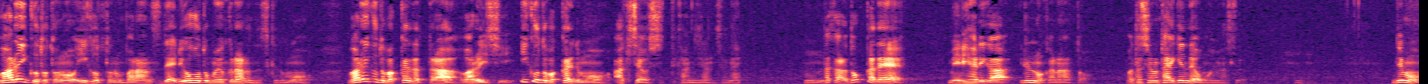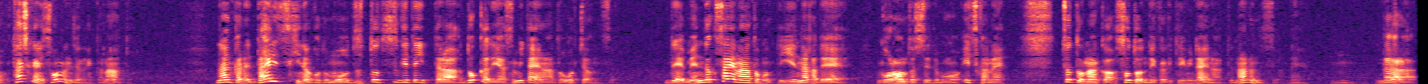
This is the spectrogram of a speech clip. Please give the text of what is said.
悪いこととのいいこととのバランスで両方とも良くなるんですけども悪いことばっかりだったら悪いしいいことばっかりでも飽きちゃうしって感じなんですよね、うん、だからどっかでメリハリがいるのかなと私の体験では思います、でも確かにそうなんじゃないかなと。なんかね大好きなこともずっと続けていったらどっかで休みたいなと思っちゃうんですよ。で面倒くさいなと思って家の中でゴロンとしててもいつかねちょっとなんか外に出かけてみたいなってなるんですよね。だから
